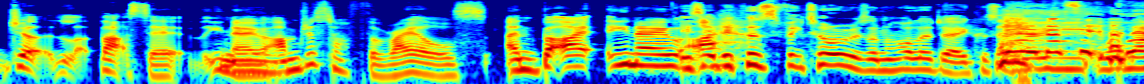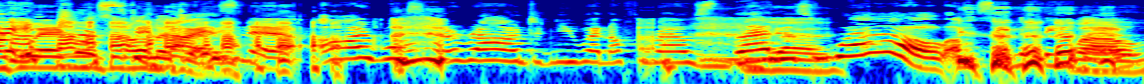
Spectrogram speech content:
Ju- that's it. You know, I'm just off the rails. And but I, you know, Is I, it because Victoria was on holiday? Because I know you, whenever everyone's on holiday. isn't it? I wasn't around and you went off the rails then Yeah. as well. I'm seeing a well,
